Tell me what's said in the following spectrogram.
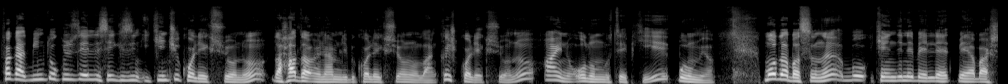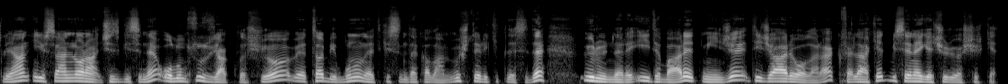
Fakat 1958'in ikinci koleksiyonu daha da önemli bir koleksiyon olan kış koleksiyonu aynı olumlu tepkiyi bulmuyor. Moda basını bu kendini belli etmeye başlayan Yves Saint Laurent çizgisine olumsuz yaklaşıyor ve tabi bunun etkisinde kalan müşteri kitlesi de ürünlere itibar etmeyince ticari olarak felaket bir sene geçiriyor şirket.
